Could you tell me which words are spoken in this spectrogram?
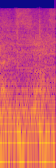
It's so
